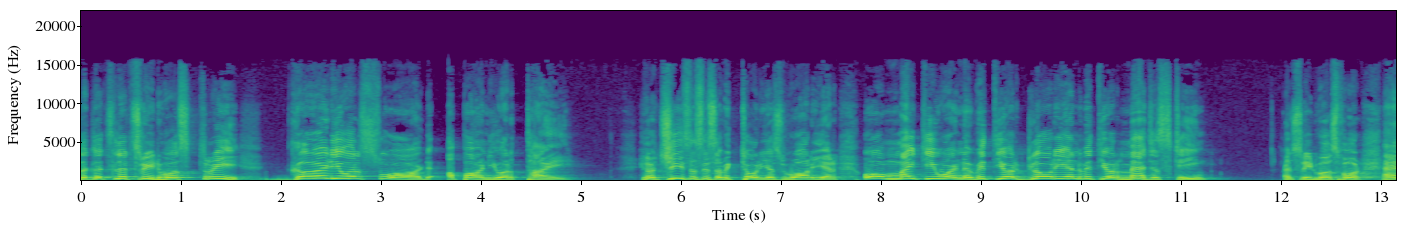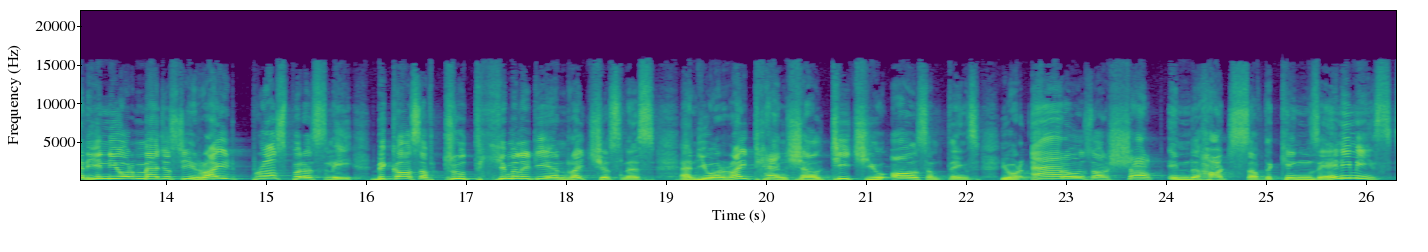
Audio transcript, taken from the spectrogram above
Let, let's, let's read verse 3 Gird your sword upon your thigh. You know, Jesus is a victorious warrior. O mighty one, with your glory and with your majesty. Let's read verse 4. And in your majesty ride prosperously because of truth, humility, and righteousness. And your right hand shall teach you awesome things. Your arrows are sharp in the hearts of the king's enemies.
